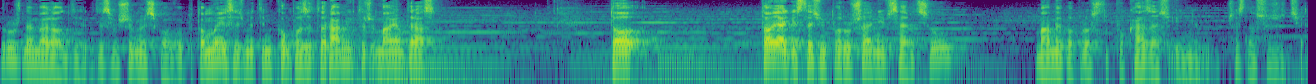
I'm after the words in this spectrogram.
różne melodie, gdy słyszymy Słowo. To my jesteśmy tymi kompozytorami, którzy mają teraz to to, jak jesteśmy poruszeni w sercu, mamy po prostu pokazać innym przez nasze życie.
